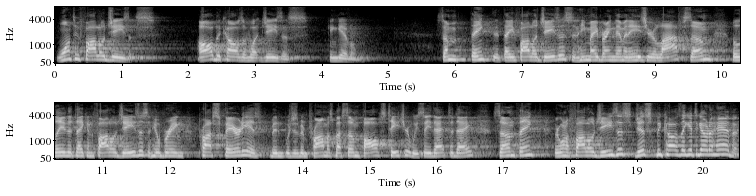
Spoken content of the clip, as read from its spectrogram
want to follow Jesus, all because of what Jesus can give them. Some think that they follow Jesus and he may bring them an easier life. Some believe that they can follow Jesus and he'll bring prosperity, which has been promised by some false teacher. We see that today. Some think they're going to follow Jesus just because they get to go to heaven.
